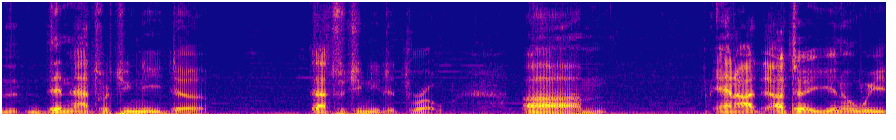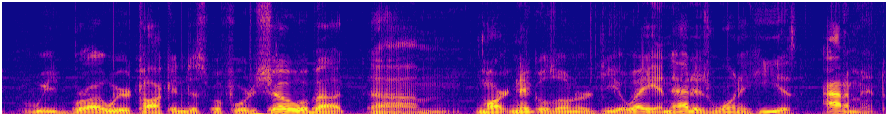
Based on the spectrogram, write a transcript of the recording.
th- then that's what you need to. That's what you need to throw. Um, and I, I tell you, you know, we we brought we were talking just before the show about um, Mark Nichols, owner of DOA, and that is one of he is adamant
